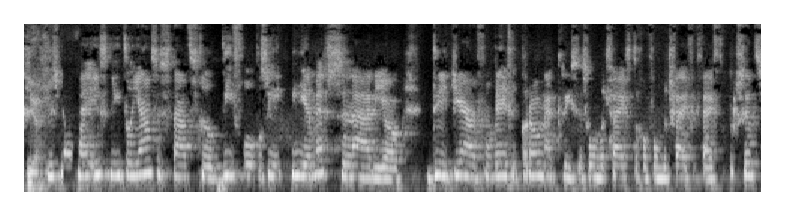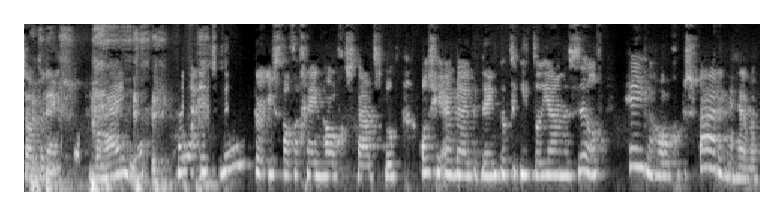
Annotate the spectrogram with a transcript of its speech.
Ja. Dus daarbij is de Italiaanse staatsschuld, die volgens het IMF-scenario dit jaar vanwege coronacrisis 150 of 155 procent zou bereiken. Heilig. nou ja, en zeker is dat er geen hoge staatsschuld als je erbij bedenkt dat de Italianen zelf hele hoge besparingen hebben.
